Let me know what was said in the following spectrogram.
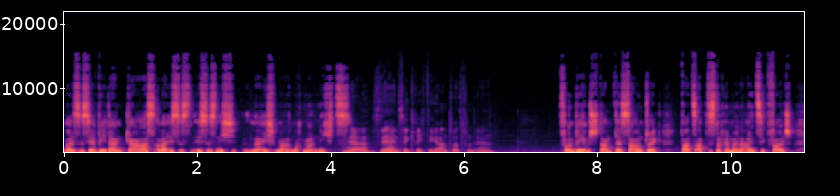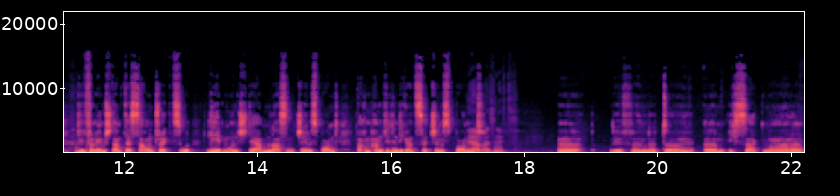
weil es ist ja weder ein Gas, aber ist es, ist es nicht. Na, ich mach, mach mal nichts. Ja, das ist die einzig richtige Antwort von denen. Von wem stammt der Soundtrack? Wart's ab, das ist nachher meine einzig falsche. Von wem stammt der Soundtrack zu Leben und Sterben lassen? James Bond. Warum haben die denn die ganze Zeit James Bond? Ja, weiß ich nicht. Äh. Ähm, ich sag mal.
